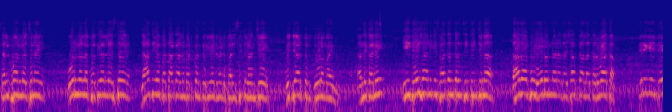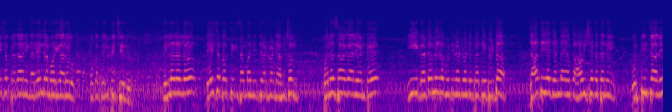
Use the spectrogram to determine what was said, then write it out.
సెల్ ఫోన్లు వచ్చినాయి. ఊర్లలో పొద్దుగలు లేస్తే జాతీయ పతాకాలను పట్టుకొని తిరిగేటువంటి పరిస్థితుల నుంచి విద్యార్థులు దూరమైంది. అందుకని ఈ దేశానికి స్వాతంత్రం సిద్ధించిన దాదాపు ఏడున్నర దశాబ్దాల తర్వాత తిరిగి దేశ ప్రధాని నరేంద్ర మోడీ గారు ఒక పిలిపించారు పిల్లలలో దేశభక్తికి సంబంధించినటువంటి అంశం కొనసాగాలి అంటే ఈ గడ్డ మీద పుట్టినటువంటి ప్రతి బిడ్డ జాతీయ జెండా యొక్క ఆవశ్యకతని గుర్తించాలి.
